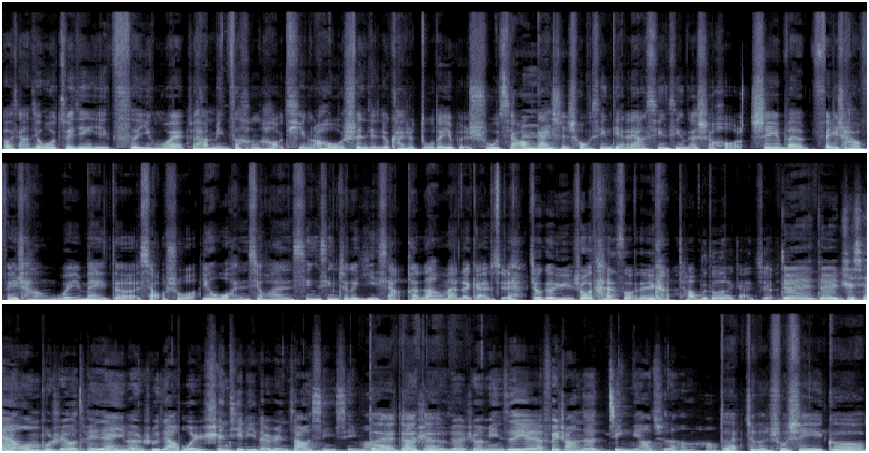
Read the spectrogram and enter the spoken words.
我想起我最近一次，因为就它名字很好听，然后我瞬间就开始读的一本书，叫《该是重新点亮星星的时候了》，是一本非常非常唯美的小说。因为我很喜欢星星这个意象，很浪漫的感觉，就跟宇宙探索那个 差不多的感觉。对对，之前我们不是有推荐一本书叫《我身体里的人造行星》吗？对对对，当时就觉得这个名字也非常的精妙，取得很好。对，这本书是一个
